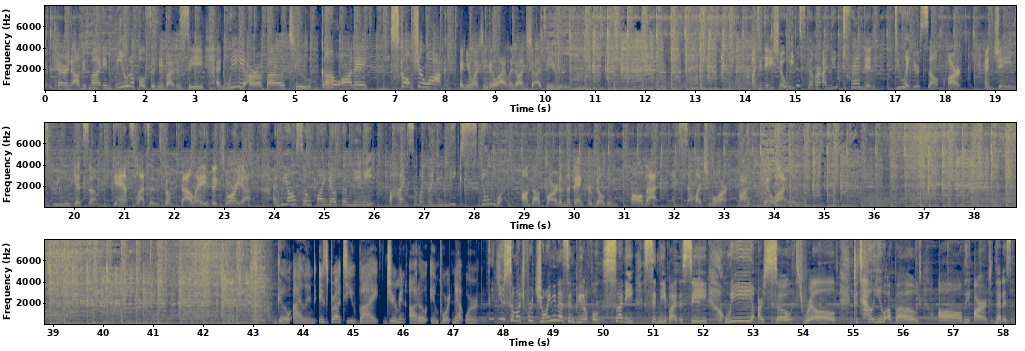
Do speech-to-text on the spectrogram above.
I'm Karen Elgersma in beautiful Sidney by the Sea, and we are about to go on a sculpture walk. And you're watching Go Island on Shaw TV. On today's show, we discover a new trend in do it yourself art. And James Green gets some dance lessons from Ballet Victoria. And we also find out the meaning behind some of the unique stonework on the Bard and the Banker building. All that and so much more on Go Island. Go Island is brought to you by German Auto Import Network. Thank you so much for joining us in beautiful, sunny Sidney by the Sea. We are so thrilled to tell you about all the art that is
